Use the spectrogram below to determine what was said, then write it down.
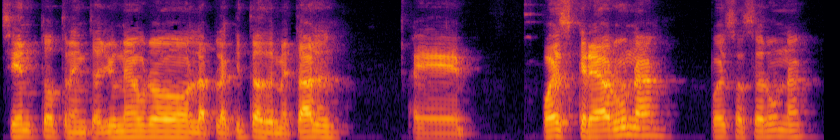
$131 euros la plaquita de metal. Eh, Puedes crear una, puedes hacer una.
